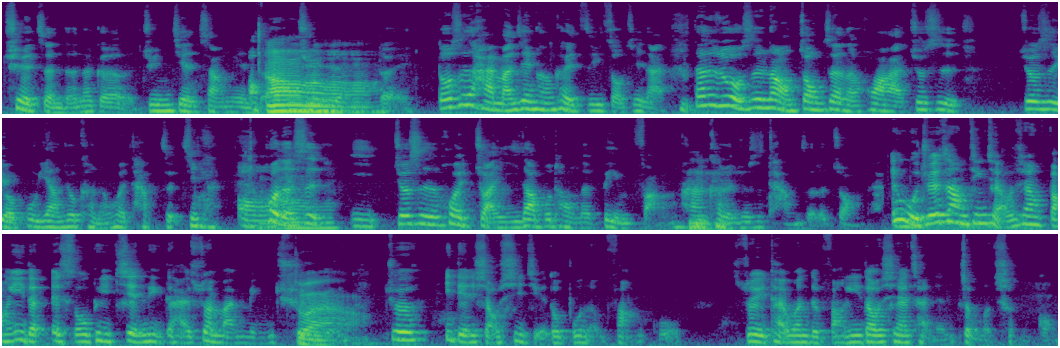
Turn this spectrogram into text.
确诊的那个军舰上面的军人，哦、对。都是还蛮健康，可以自己走进来。但是如果是那种重症的话，就是就是有不一样，就可能会躺着进 或者是移，就是会转移到不同的病房，他可能就是躺着的状态。哎、嗯，我觉得这样听起来好像防疫的 SOP 建立的还算蛮明确的，啊、就一点小细节都不能放过，所以台湾的防疫到现在才能这么成功。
